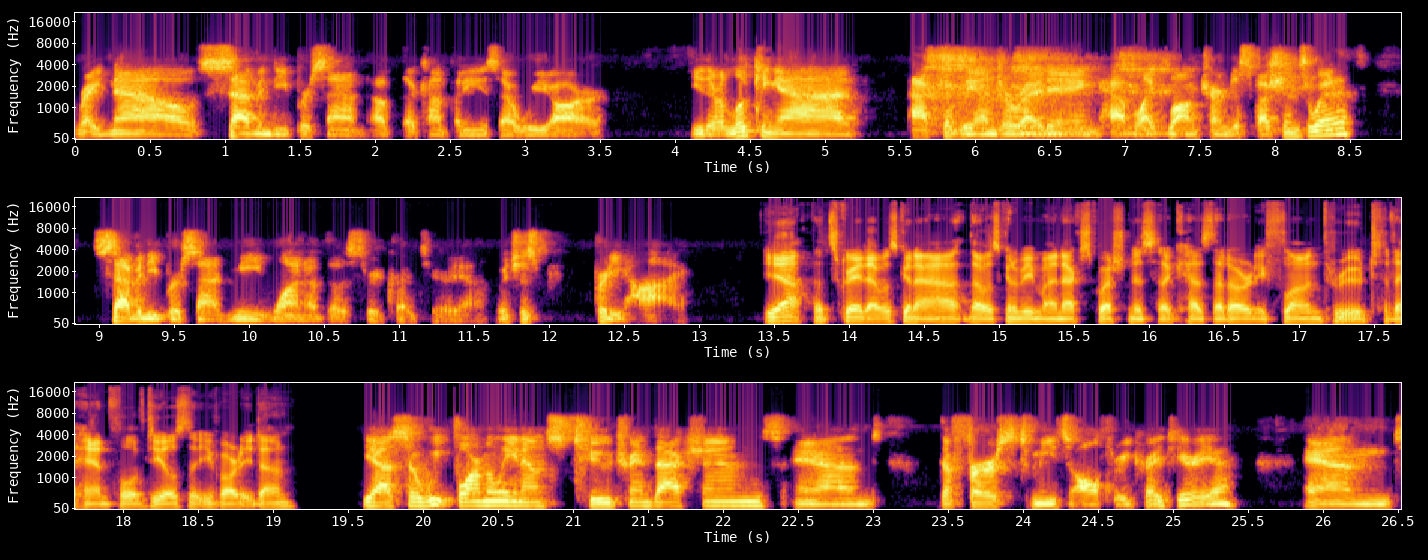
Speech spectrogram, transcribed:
right now 70% of the companies that we are either looking at actively underwriting have like long-term discussions with 70% meet one of those three criteria which is pretty high yeah, that's great. i was gonna ask, that was gonna be my next question. Is like, has that already flown through to the handful of deals that you've already done? Yeah, so we formally announced two transactions, and the first meets all three criteria, and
